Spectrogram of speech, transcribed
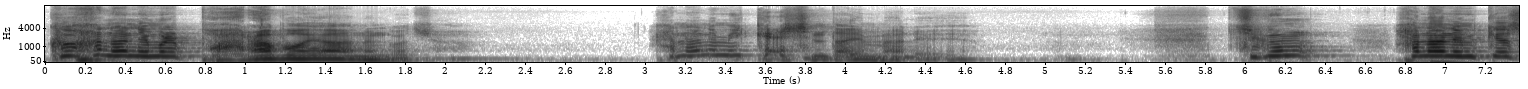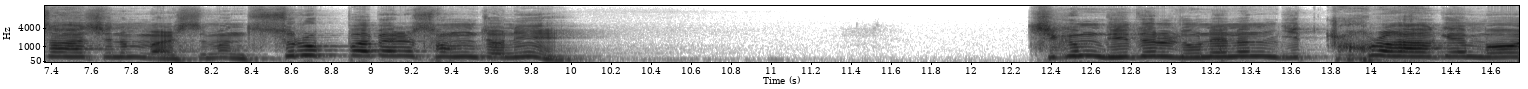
그 하나님을 바라봐야 하는 거죠. 하나님이 계신다 이 말이에요. 지금 하나님께서 하시는 말씀은 수룹바벨 성전이 지금 니들 눈에는 이 초라하게 뭐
